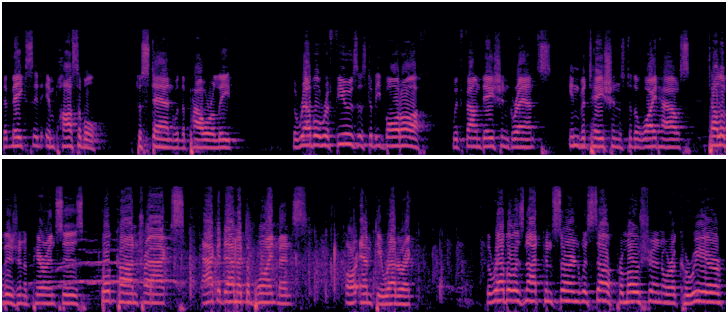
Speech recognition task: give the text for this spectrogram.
that makes it impossible to stand with the power elite. The rebel refuses to be bought off with foundation grants, invitations to the White House, television appearances, book contracts, academic appointments, or empty rhetoric. The rebel is not concerned with self-promotion or a career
